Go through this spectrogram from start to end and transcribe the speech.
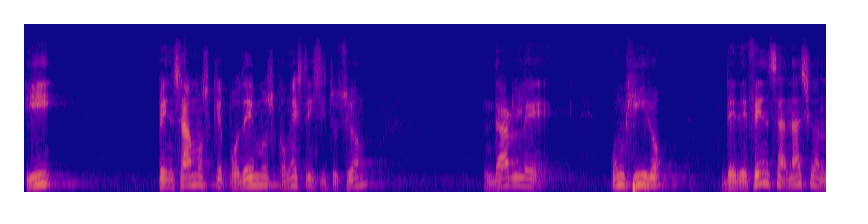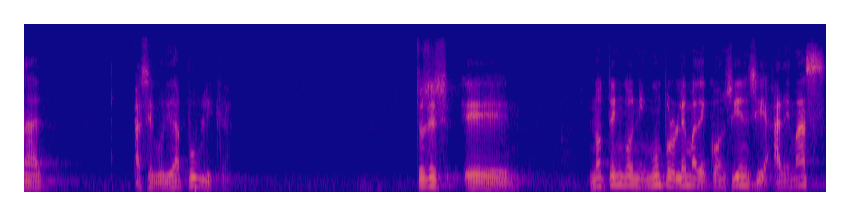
y pensamos que podemos con esta institución darle un giro de defensa nacional a seguridad pública. Entonces, eh, no tengo ningún problema de conciencia. Además,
